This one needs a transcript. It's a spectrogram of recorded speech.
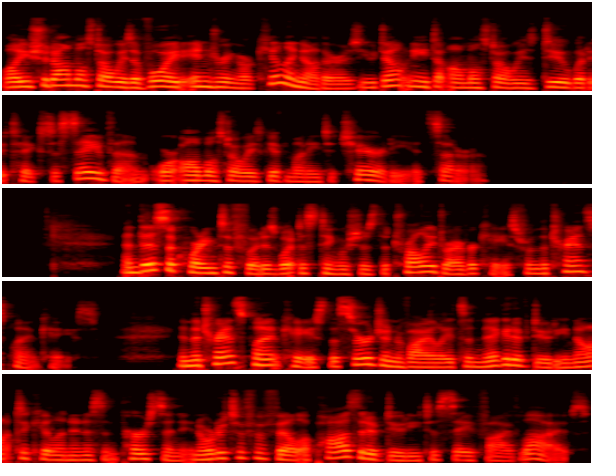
While you should almost always avoid injuring or killing others, you don't need to almost always do what it takes to save them, or almost always give money to charity, etc. And this, according to Foot, is what distinguishes the trolley driver case from the transplant case. In the transplant case, the surgeon violates a negative duty not to kill an innocent person in order to fulfill a positive duty to save five lives.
